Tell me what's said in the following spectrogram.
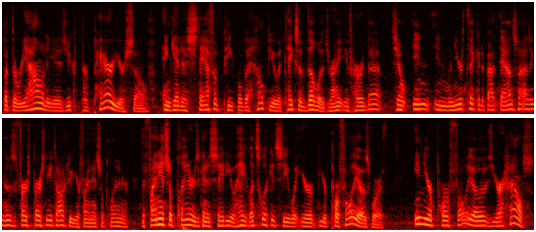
But the reality is, you can prepare yourself and get a staff of people to help you. It takes a village, right? You've heard that. So, in, in when you're thinking about downsizing, who's the first person you talk to? Your financial planner. The financial planner is going to say to you, "Hey, let's look and see what your your portfolio is worth." In your portfolio is your house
